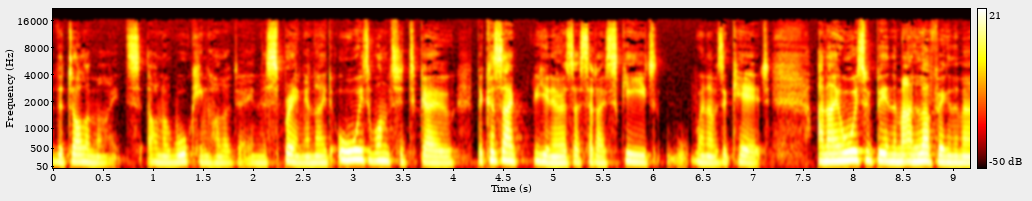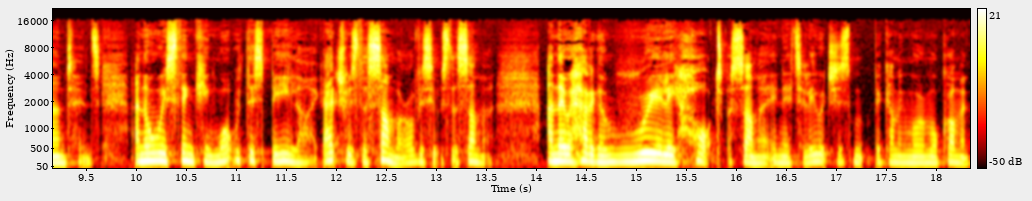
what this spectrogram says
the Dolomites on a walking holiday in the spring, and I'd always wanted to go because I, you know, as I said, I skied when I was a kid, and I always would be in the. I love being in the mountains, and always thinking, what would this be like? Actually, it was the summer. Obviously, it was the summer, and they were having a really hot summer in Italy, which is becoming more and more common.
